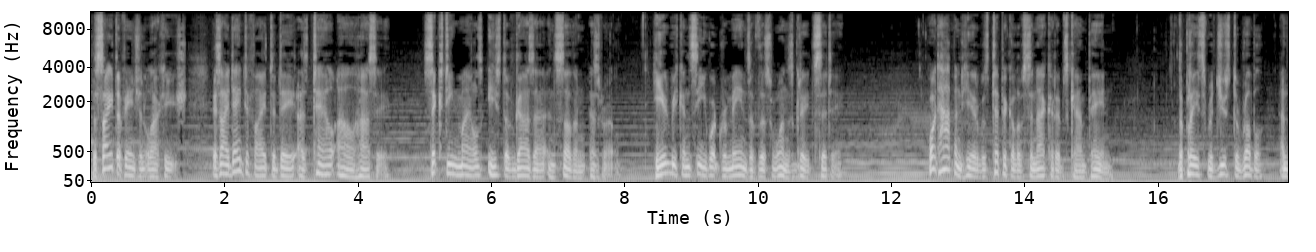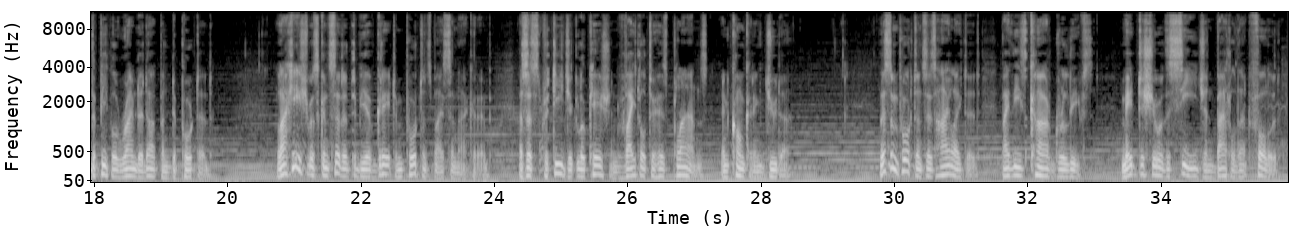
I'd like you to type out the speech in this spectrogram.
The site of ancient Lachish is identified today as Tel al-Hassi, 16 miles east of Gaza in southern Israel. Here we can see what remains of this once great city. What happened here was typical of Sennacherib's campaign. The place reduced to rubble and the people rounded up and deported. Lachish was considered to be of great importance by Sennacherib as a strategic location vital to his plans in conquering Judah. This importance is highlighted by these carved reliefs, made to show the siege and battle that followed,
